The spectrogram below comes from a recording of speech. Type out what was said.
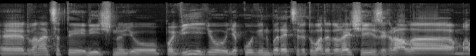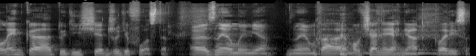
12-річною е, повією, яку він береться рятувати. До речі, її зіграла маленька тоді ще Джуді Фостер. Знайоме ім'я. Знайоме. Та мовчання ягнят Кларіса.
